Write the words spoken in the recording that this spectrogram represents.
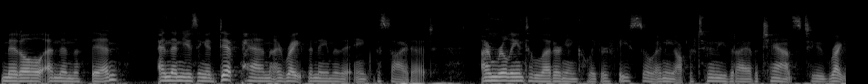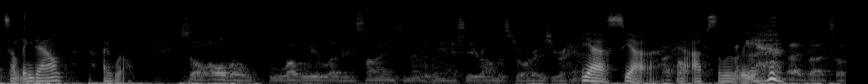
middle, and then the thin. And then using a dip pen, I write the name of the ink beside it. I'm really into lettering and calligraphy, so any opportunity that I have a chance to write something down, I will. So all the lovely lettered signs and everything I see around the store is your hand. Yes, yeah, yeah thought so. absolutely. I thought so.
